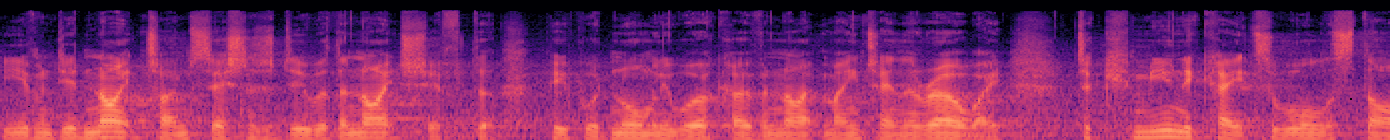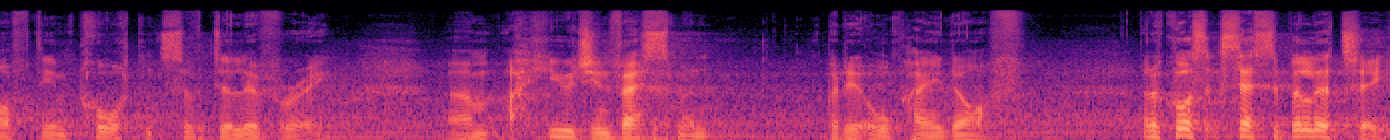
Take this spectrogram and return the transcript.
He even did nighttime sessions to do with the night shift that people would normally work overnight, maintain the railway, to communicate to all the staff the importance of delivery. Um, a huge investment, but it all paid off. And of course, accessibility,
